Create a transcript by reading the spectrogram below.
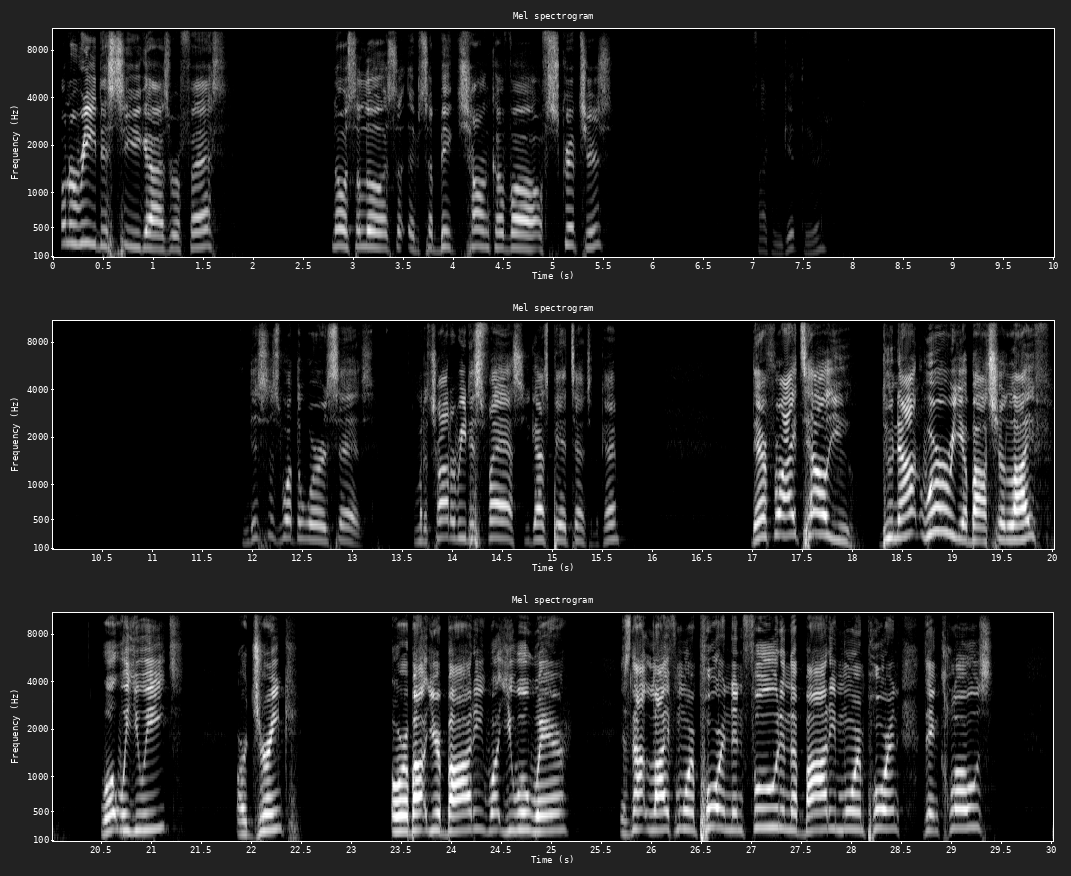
I want to read this to you guys real fast. No, it's a little, it's a, it's a big chunk of, uh, of scriptures. If I can get there. And this is what the word says. I'm going to try to read this fast. You guys pay attention, okay? Therefore, I tell you, do not worry about your life. What will you eat or drink? Or about your body, what you will wear? Is not life more important than food and the body more important than clothes?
